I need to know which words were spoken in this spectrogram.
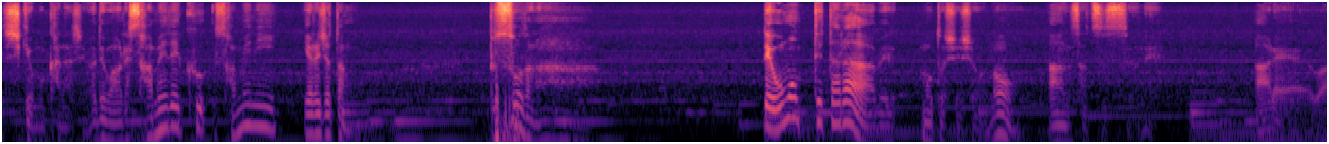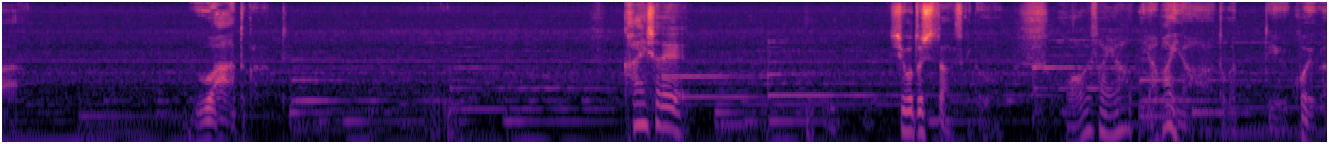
死去も悲しい。でもあれサメでくサメにやられちゃったの？物騒だな。って思ってたら安倍元首相の暗殺っすよね。あれはうわーとかなって。会社で仕事してたんですけど「安倍さんややばいな」とかっていう声がこ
